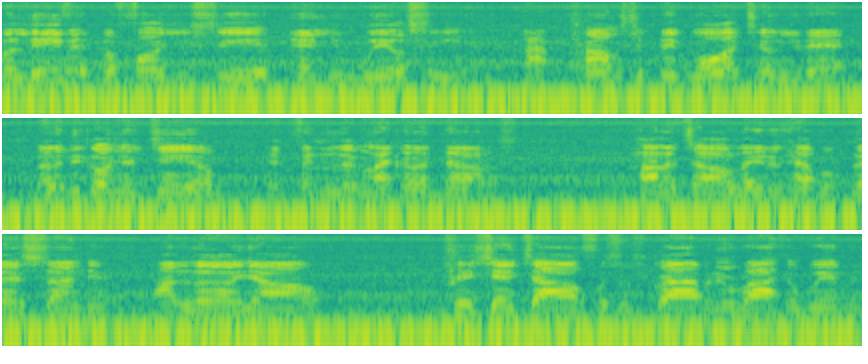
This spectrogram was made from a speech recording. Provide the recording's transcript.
Believe it before you see it, and you will see it. I promise you, Big Ward telling you that. Now let me go in the gym and finish looking like an Adonis. Holler at y'all later. Have a blessed Sunday. I love y'all. Appreciate y'all for subscribing and rocking with me.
